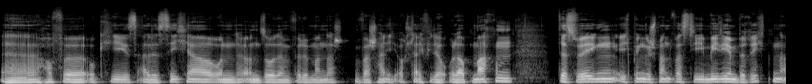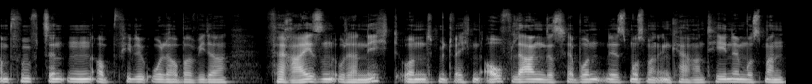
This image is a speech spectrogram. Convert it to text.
äh, hoffe, okay, ist alles sicher und, und so, dann würde man wahrscheinlich auch gleich wieder Urlaub machen. Deswegen, ich bin gespannt, was die Medien berichten am 15., ob viele Urlauber wieder verreisen oder nicht und mit welchen Auflagen das verbunden ist. Muss man in Quarantäne, muss man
